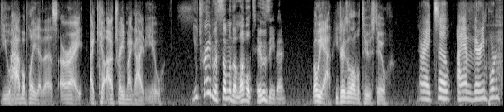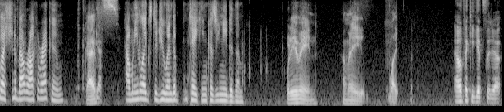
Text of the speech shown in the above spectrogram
Do you have a play to this? All right, I kill. I'll trade my guy to you. You trade with some of the level twos even. Oh yeah, he trades with level twos too. All right, so I have a very important question about Rocket Raccoon. Okay. Yes. How many legs did you end up taking because you needed them? What do you mean? How many? Like, I don't think he gets the joke.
